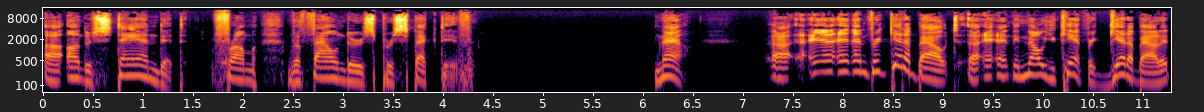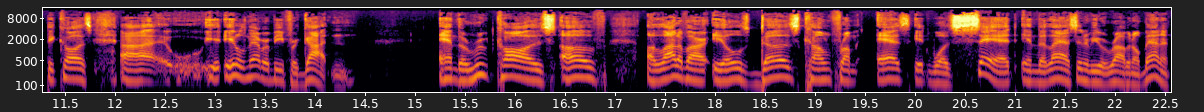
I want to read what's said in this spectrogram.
uh, understand it from the founder's perspective. Now, uh, and, and, forget about uh, and, and, no, you can't forget about it because uh, it, it'll never be forgotten. And the root cause of a lot of our ills does come from, as it was said in the last interview with Robin O'Bannon,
